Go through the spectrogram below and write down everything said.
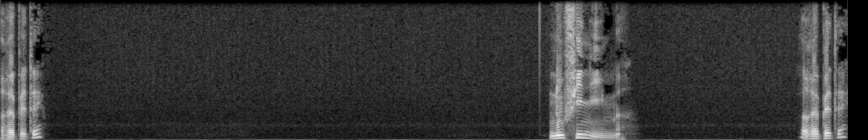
Répétez. Nous finîmes. Répétez.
